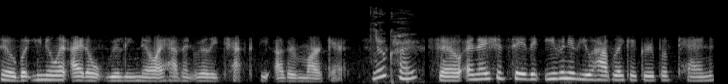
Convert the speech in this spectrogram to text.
so, but you know what? I don't really know. I haven't really checked the other markets. Okay. So, and I should say that even if you have like a group of 10,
